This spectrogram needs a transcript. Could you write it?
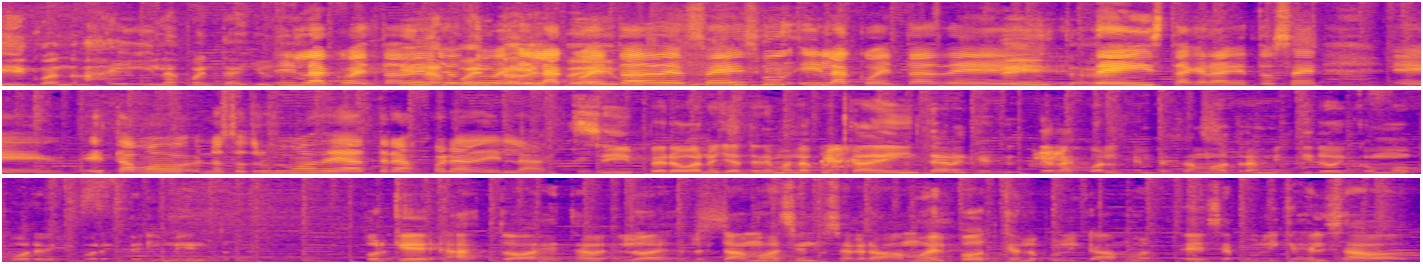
y cuando... Ay, y la cuenta de YouTube. Y la cuenta de YouTube, y la cuenta de Facebook, y la cuenta de, de Instagram. Entonces, eh, estamos, nosotros fuimos de atrás para adelante. Sí, pero bueno, ya tenemos la cuenta de Instagram, que, de la cual empezamos a transmitir hoy como por, por experimento. Porque hasta todas lo, lo, estábamos haciendo, o sea, grabamos el podcast, lo publicamos, eh, se publica el sábado.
